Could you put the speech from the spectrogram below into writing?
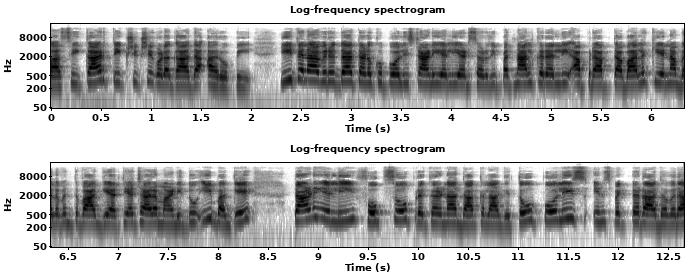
ವಾಸಿ ಕಾರ್ತಿಕ್ ಶಿಕ್ಷೆಗೊಳಗಾದ ಆರೋಪಿ. ಈತನ ವಿರುದ್ಧ ತಳಕು ಪೊಲೀಸ್ ಠಾಣೆಯಲ್ಲಿ ಎರಡ್ ಸಾವಿರದ ಇಪ್ಪತ್ನಾಲ್ಕರಲ್ಲಿ ಅಪ್ರಾಪ್ತ ಬಾಲಕಿಯನ್ನ ಬಲವಂತವಾಗಿ ಅತ್ಯಾಚಾರ ಮಾಡಿದ್ದು, ಈ ಬಗ್ಗೆ ಠಾಣೆಯಲ್ಲಿ ಫೋಕ್ಸೋ ಪ್ರಕರಣ ದಾಖಲಾಗಿತ್ತು. ಪೊಲೀಸ್ ಇನ್ಸ್ಪೆಕ್ಟರ್ ಆದವರ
